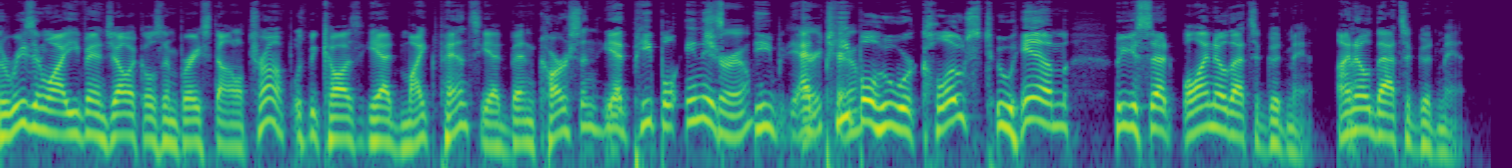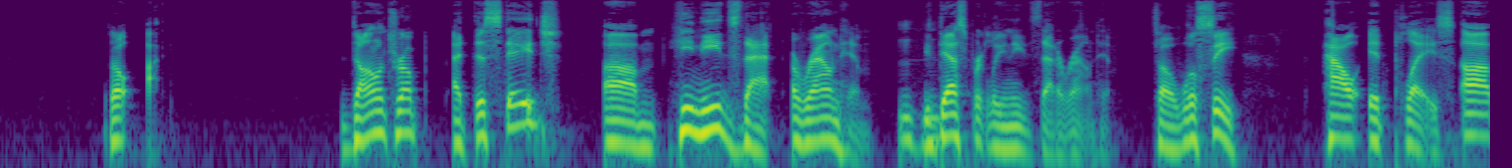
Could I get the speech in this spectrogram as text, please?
The reason why evangelicals embraced Donald Trump was because he had Mike Pence, he had Ben Carson, he had people in his True. he Very had true. people who were close to him who you said, "Well, I know that's a good man. I know that's a good man." So I, Donald Trump at this stage, um, he needs that around him. He desperately needs that around him. So we'll see how it plays. Uh,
